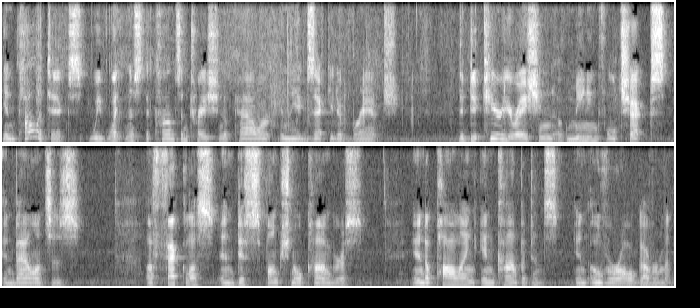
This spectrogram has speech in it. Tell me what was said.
In politics, we've witnessed the concentration of power in the executive branch, the deterioration of meaningful checks and balances, a feckless and dysfunctional Congress, and appalling incompetence in overall government.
